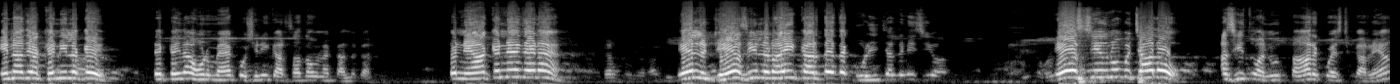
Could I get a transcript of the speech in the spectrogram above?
ਇਹਨਾਂ ਦੇ ਅੱਖੇ ਨਹੀਂ ਲੱਗੇ। ਤੇ ਕਹਿੰਦਾ, ਹੁਣ ਮੈਂ ਕੁਝ ਨਹੀਂ ਕਰ ਸਕਦਾ ਉਹਨਾਂ ਕੰਧ ਕਰ ਤੇ ਨਿਆਂ ਕਿੰਨੇ ਦੇਣਾ ਇਹ ਜੇ ਅਸੀਂ ਲੜਾਈ ਕਰਦੇ ਤੇ ਗੋਲੀ ਚੱਲਣੀ ਸੀ ਇਸ ਚੀਜ਼ ਨੂੰ ਬਚਾ ਲਓ। ਅਸੀਂ ਤੁਹਾਨੂੰ ਤਾਂ ਰਿਕੁਐਸਟ ਕਰ ਰਹੇ ਹਾਂ,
